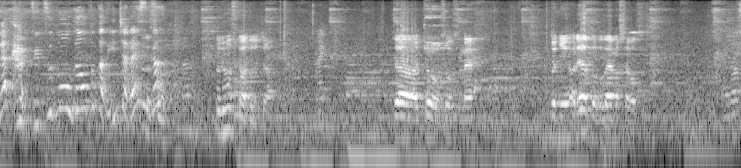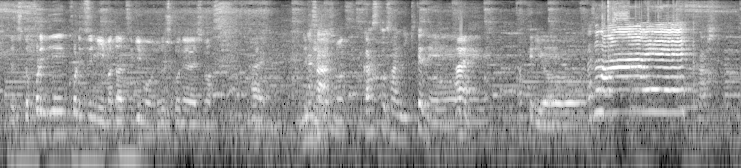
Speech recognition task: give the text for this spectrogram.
なんか絶望顔とかでいいんじゃないですか？そう撮りますか後でじゃあ。はい。じゃあ今日そうですね本当にありがとうございました。じゃあちょっとこれで懲りずにまた次もよろしくお願いします。はい。皆さんぜひお願いします。ガストさんに来てね。はい。待ってるよ。ごちそうさまですさ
